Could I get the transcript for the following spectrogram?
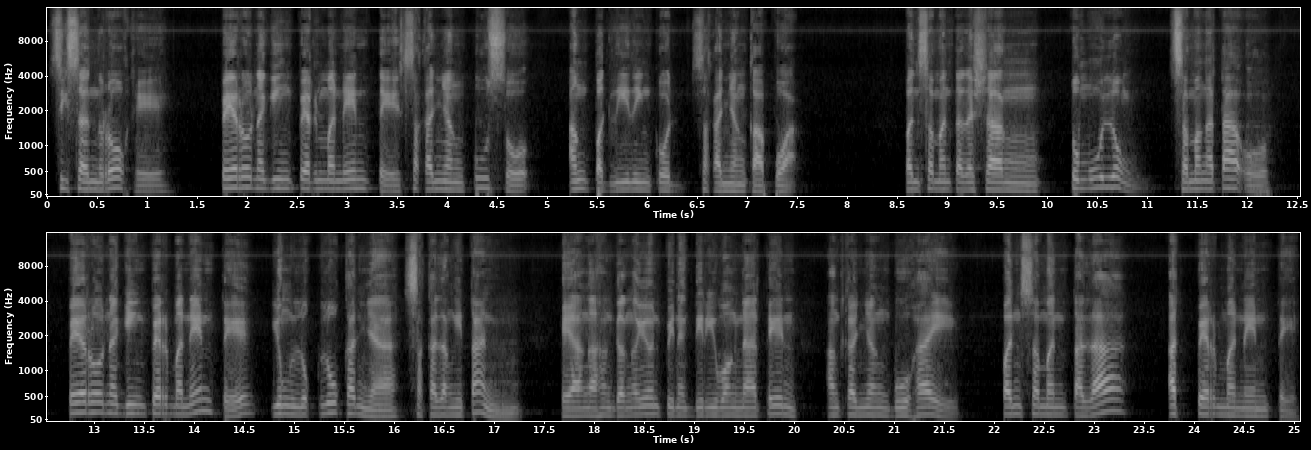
si San Roque, pero naging permanente sa kanyang puso ang paglilingkod sa kanyang kapwa. Pansamantala siyang tumulong sa mga tao, pero naging permanente yung luklukan niya sa kalangitan. Kaya nga hanggang ngayon pinagdiriwang natin ang kanyang buhay. Pansamantala at permanente.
